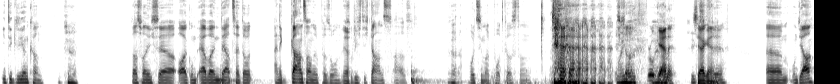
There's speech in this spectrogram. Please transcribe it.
integrieren kann. Okay. Das fand ich sehr arg und er war in der Zeit auch eine ganz andere Person. Ja. So richtig ganz. Also, Ja. holt sie mal Podcast dann. Ich glaub? Bro, gerne. Sehr gerne. ähm, und ja,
